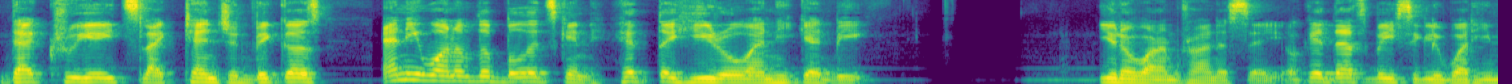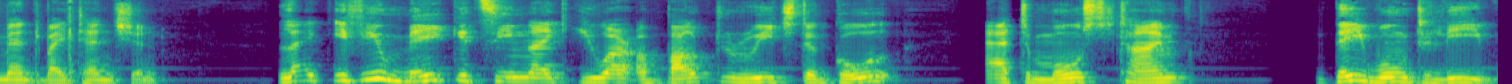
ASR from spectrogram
that creates like tension because any one of the bullets can hit the hero and he can be you know what I'm trying to say. Okay, that's basically what he meant by tension. Like if you make it seem like you are about to reach the goal at most time, they won't leave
